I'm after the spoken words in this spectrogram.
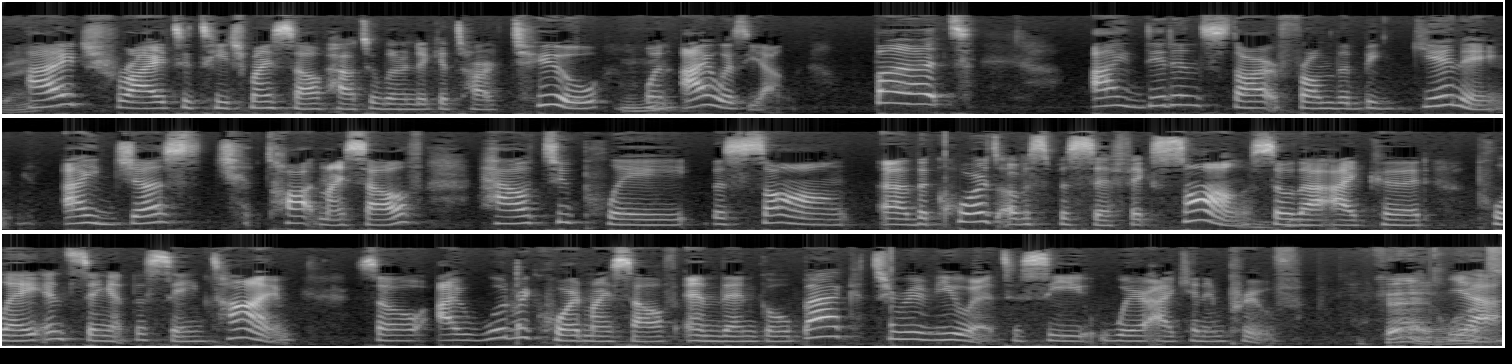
Right. I tried to teach myself how to learn the guitar too mm-hmm. when I was young. But I didn't start from the beginning. I just ch- taught myself how to play the song, uh, the chords of a specific song, mm-hmm. so that I could play and sing at the same time. So I would record myself and then go back to review it to see where I can improve. Okay. well, Yeah.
